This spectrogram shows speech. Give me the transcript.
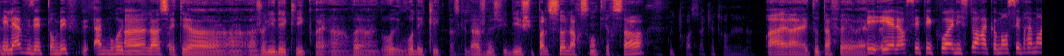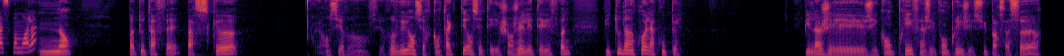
Et là, vous êtes tombé amoureux. Ah, là, ça a été un, un- un joli déclic, ouais, un, vrai, un gros, un gros déclic, parce que là, je me suis dit, je suis pas le seul à ressentir ça. coûte 380 là. Ouais, tout à fait. ouais. Et, et alors, c'était quoi? L'histoire a commencé vraiment à ce moment-là? Non, pas tout à fait, parce que on s'est revus, on s'est recontactés, on s'était échangé les téléphones, puis tout d'un coup, elle a coupé. Puis là, j'ai j'ai compris, enfin j'ai compris, j'ai su par sa sœur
